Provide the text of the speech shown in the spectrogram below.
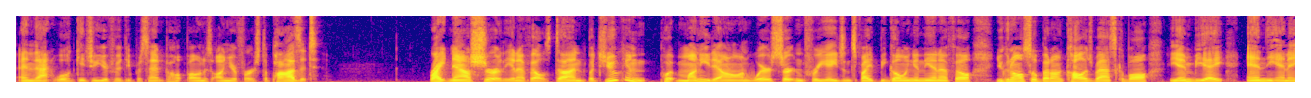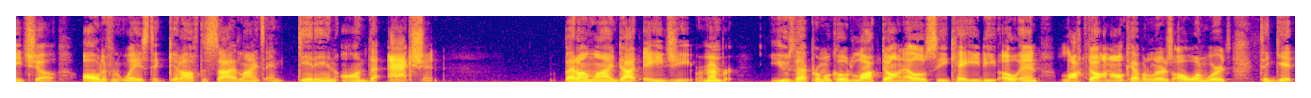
And that will get you your 50% bonus on your first deposit. Right now, sure, the NFL's done, but you can put money down on where certain free agents might be going in the NFL. You can also bet on college basketball, the NBA, and the NHL. All different ways to get off the sidelines and get in on the action. BetOnline.ag. Remember, use that promo code locked on, L O C K E D O N, locked on, all capital letters, all one words, to get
